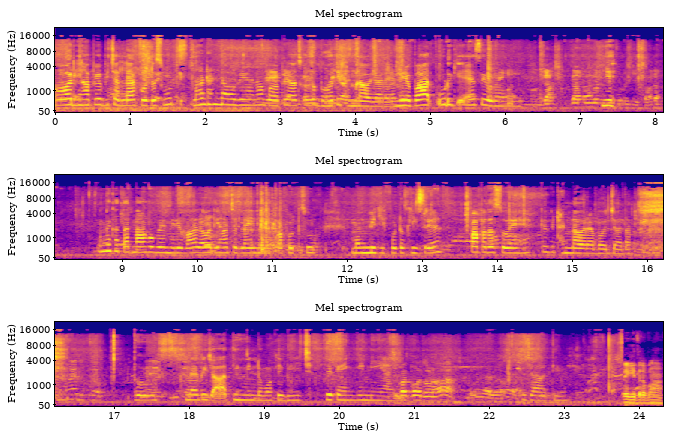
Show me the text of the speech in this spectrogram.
और यहाँ पे अभी चल रहा है फ़ोटो शूट। इतना ठंडा हो गया है ना, बाप रे, आजकल तो बहुत ही ठंडा हो जा रहा है। मेरे बाल उड़ के ऐसे हो गए हैं। ये। इतने खतरनाक हो गए मेरे बाल, और यहाँ चल रहा है इन का फ़ोटो शूट। मम्मी की फ़ोटो खींच रहे हैं। पापा तो सोए हैं, क्योंकि ठंडा हो रहा है बहुत ज़्यादा। तो मैं भी जाती हूँ इन लोगों के बीच। फिर कहेंगे नहीं आई। तो जाती हूँ। की तरफ़ हाँ।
